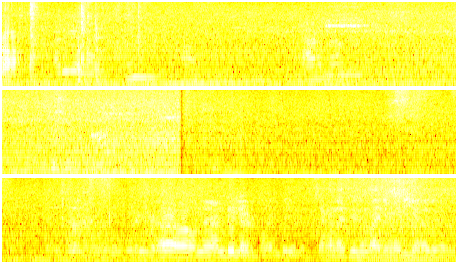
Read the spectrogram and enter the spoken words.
ആ. ഒന്ന് രണ്ട് കിലോ എടുത്തു. രണ്ട് കിലോ. ചങ്ങനാശ്ശേരി അരി മേടിക്കാൻ വരുവാണ്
